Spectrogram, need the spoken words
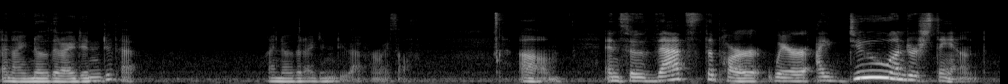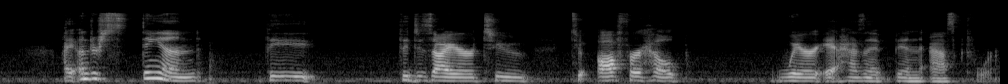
and I know that I didn't do that. I know that I didn't do that for myself. Um, and so that's the part where I do understand. I understand the the desire to to offer help where it hasn't been asked for.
